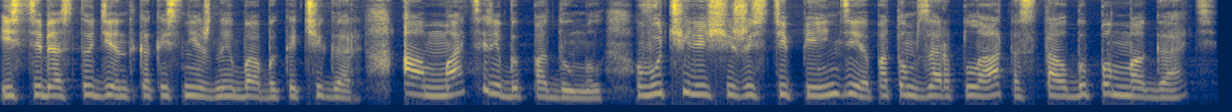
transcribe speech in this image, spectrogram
Из тебя студент, как и снежные бабы кочегар. А матери бы подумал, в училище же стипендия, потом зарплата, стал бы помогать».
